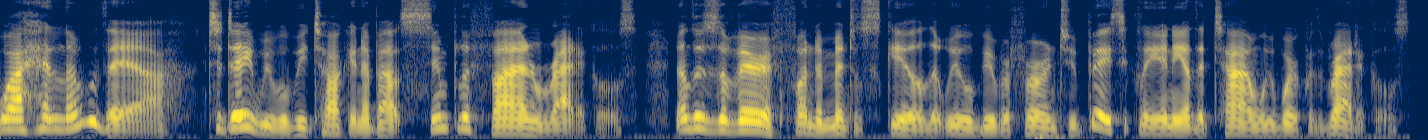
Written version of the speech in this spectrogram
Why, hello there. Today we will be talking about simplifying radicals. Now, this is a very fundamental skill that we will be referring to basically any other time we work with radicals.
